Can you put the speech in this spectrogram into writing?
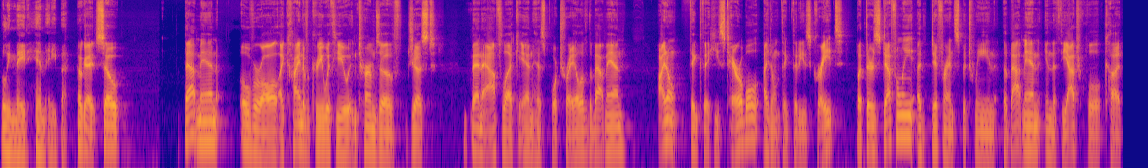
really made him any better. Okay, so Batman overall, I kind of agree with you in terms of just Ben Affleck and his portrayal of the Batman. I don't think that he's terrible. I don't think that he's great, but there's definitely a difference between the Batman in the theatrical cut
